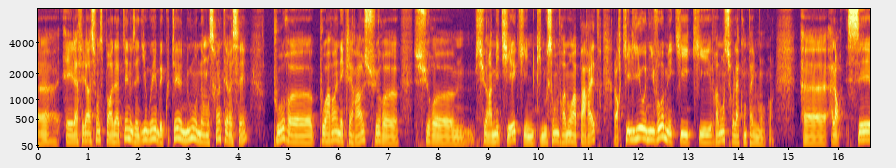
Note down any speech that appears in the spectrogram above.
Euh, et la Fédération de sport adapté nous a dit oui, bah, écoutez, nous, on, serait intéressés pour, pour avoir un éclairage sur, sur, sur un métier qui, qui, nous semble vraiment apparaître, alors qui est lié au niveau, mais qui, qui est vraiment sur l'accompagnement. alors, c'est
